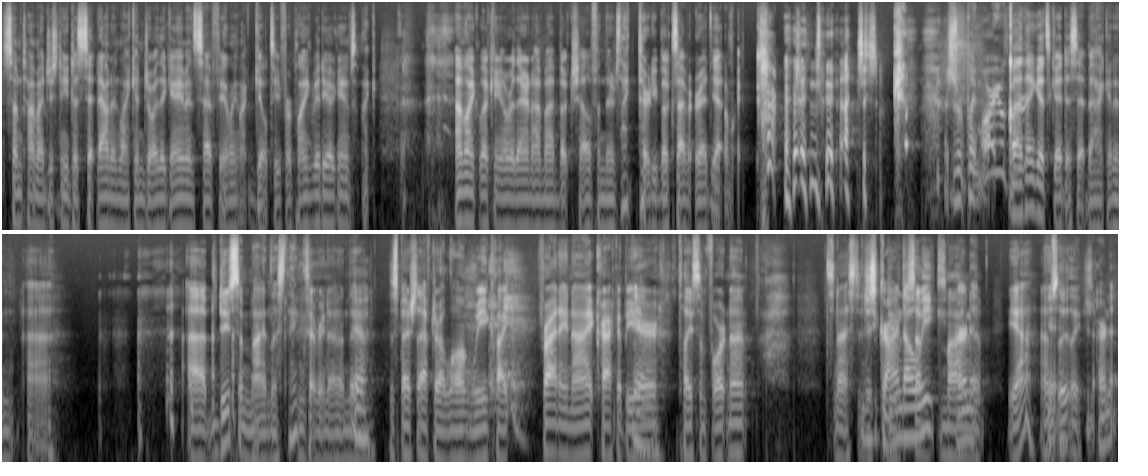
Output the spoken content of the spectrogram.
sometime I just need to sit down and like enjoy the game instead of feeling like guilty for playing video games. I'm like I'm like looking over there and I have my bookshelf and there's like 30 books I haven't read yet. I'm like, I just I just want to play Mario but I think it's good to sit back and uh, uh, do some mindless things every now and then, Yeah. especially after a long week. Like Friday night, crack a beer, play some Fortnite. It's nice to Just just, grind all week, earn it. Yeah, absolutely. Just earn it.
